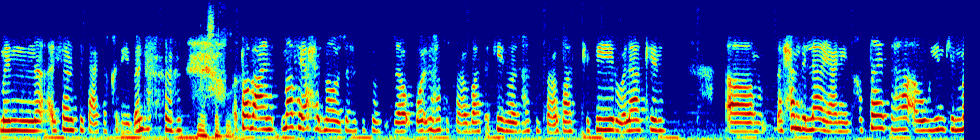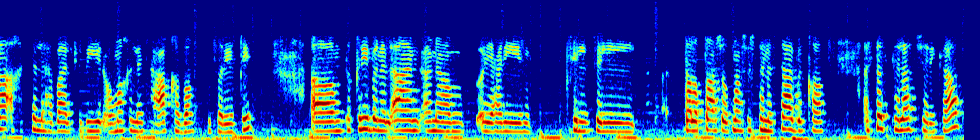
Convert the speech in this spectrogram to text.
من 2009 تقريبا. ما شاء الله. طبعا ما في أحد ما واجهته واجهته صعوبات أكيد واجهتني صعوبات كثير ولكن الحمد لله يعني تخطيتها أو يمكن ما أخذت لها بال كبير أو ما خليتها عقبة في طريقي. تقريبا الآن أنا يعني في في ال 13 أو 12 سنة السابقه أسست ثلاث شركات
